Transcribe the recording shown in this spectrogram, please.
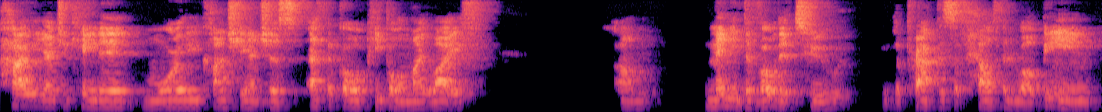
highly educated, morally conscientious, ethical people in my life, um, many devoted to the practice of health and well being,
